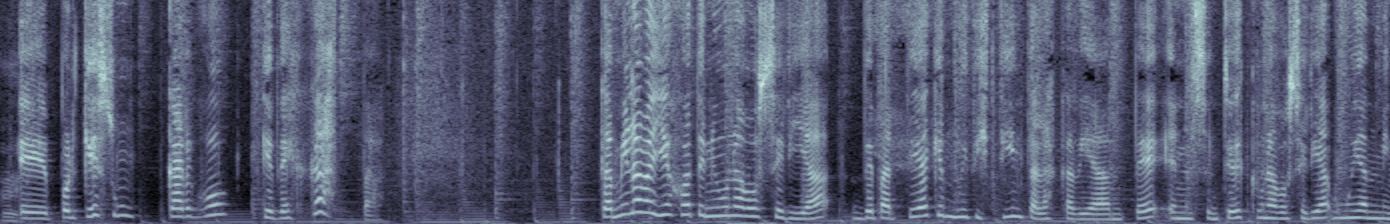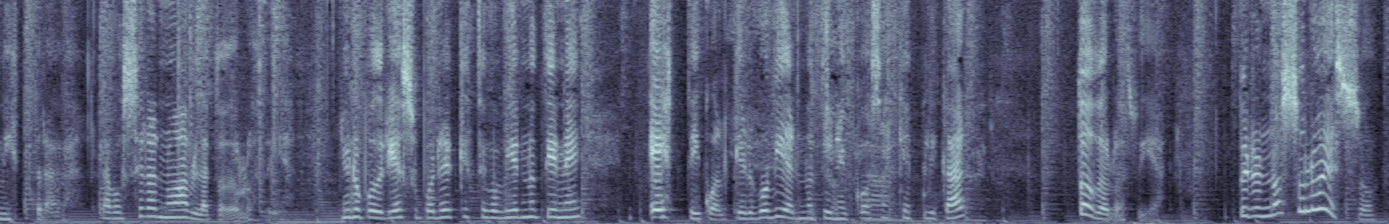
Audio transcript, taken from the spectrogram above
Mm. eh, porque es un cargo que desgasta. Camila Vallejo ha tenido una vocería de partida que es muy distinta a las que había antes, en el sentido de que es una vocería muy administrada. La vocera no habla todos los días. Yo no podría suponer que este gobierno tiene, este y cualquier gobierno tiene cosas que explicar todos los días. Pero no solo eso.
